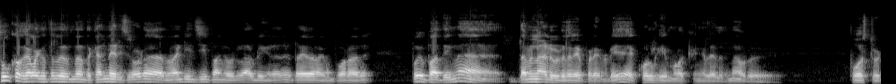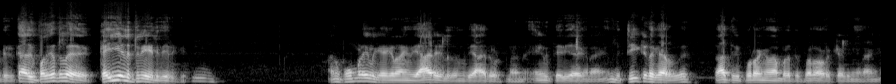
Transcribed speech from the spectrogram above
தூக்க கலக்கத்தில் இருந்த அந்த கண்ணரிச்சலோட அந்த வண்டி ஜீப் அங்கே விடலாம் அப்படிங்கிறாரு டிரைவர் அங்கே போகிறாரு போய் பார்த்தீங்கன்னா தமிழ்நாடு விடுதலை படையினுடைய கொள்கை முழக்கங்கள் எழுதின ஒரு போஸ்ட் ஒட்டி இருக்கு. அது பக்கத்தில் கையெழுத்துலேயே எழுதியிருக்கு. அங்கே பொம்பளைகள் கேட்குறாங்க யார் எழுதுனது யார் ஒட்டினான்னு எனக்கு தெரியாதுங்கிறாங்க. இந்த டீ கடைக்காரரு ராத்திரி போகிறாங்க தான் படுத்து அவரை கேளுங்கிறாங்க.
